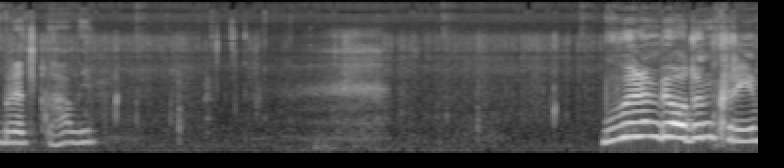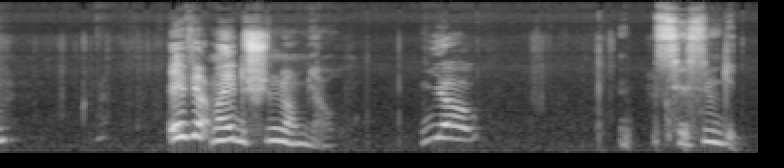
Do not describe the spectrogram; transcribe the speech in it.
birazcık daha alayım. Bu bölüm bir odun kırayım. Ev yapmayı düşünmüyorum ya. Ya. Sesim gitti.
